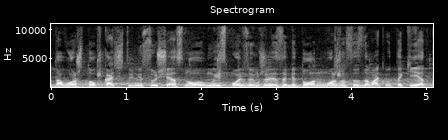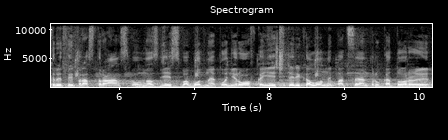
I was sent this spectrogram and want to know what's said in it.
того, что в качестве несущей основы мы используем железобетон, можно создавать вот такие открытые пространства. У нас здесь свободная планировка. Есть четыре колонны по центру, которые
